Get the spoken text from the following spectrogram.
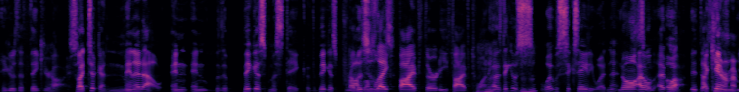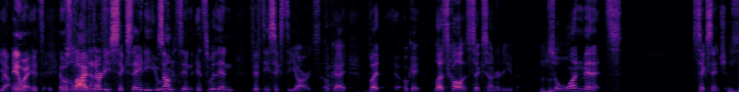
he goes, I think you're high. So I took a minute out, and and the biggest mistake, the biggest Now, problem. this is was- like 530, 520. Mm-hmm. I think it was mm-hmm. what was 680, wasn't it? No, I don't. oh, well, it I can't remember. Yeah, anyway, it's it was long enough. 530, 680. It- Something. it's in. It's within 50, 60 yards. Okay, but okay, let's call it 600 even. Mm-hmm. So one minute's six inches.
